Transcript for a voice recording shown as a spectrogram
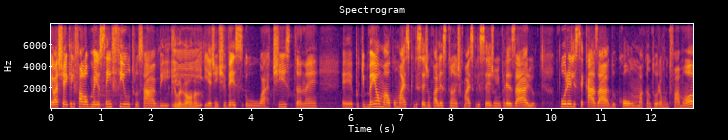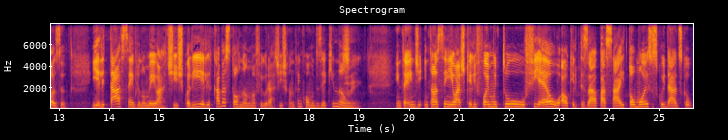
Eu achei que ele falou meio sem filtro, sabe? Que legal, E- né? E a gente vê o artista, né? é, porque bem ou mal, por mais que ele seja um palestrante, por mais que ele seja um empresário, por ele ser casado com uma cantora muito famosa, e ele tá sempre no meio artístico ali, ele acaba se tornando uma figura artística. Não tem como dizer que não. Sim. Entende? Então, assim, eu acho que ele foi muito fiel ao que ele precisava passar e tomou esses cuidados que eu,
